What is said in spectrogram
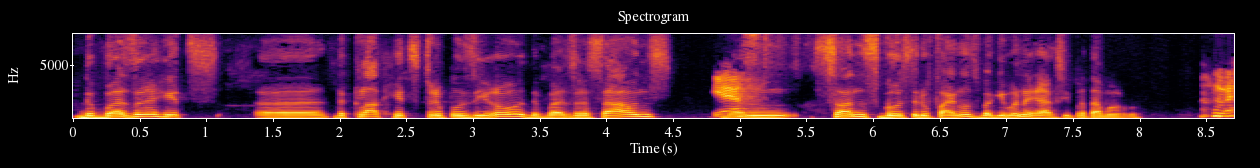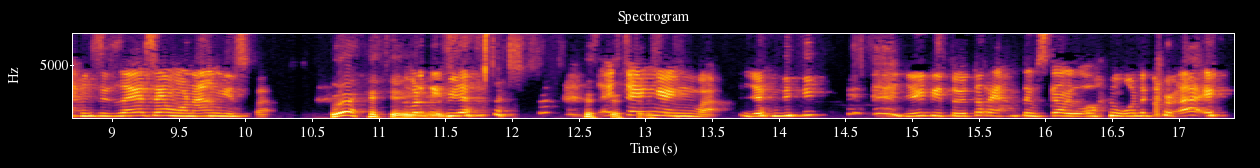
the buzzer hits uh, the clock hits triple zero, the buzzer sounds, yes. dan Suns goes to the finals. Bagaimana reaksi pertama lo? Reaksi saya, saya mau nangis, Pak. Seperti biasa, saya cengeng, Pak. Jadi, jadi di Twitter reaktif sekali. Oh, I wanna cry.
